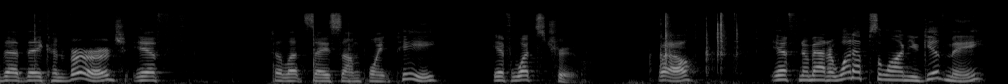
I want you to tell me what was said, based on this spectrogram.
that they converge if to let's say some point P, if what's true? Well, if no matter what epsilon you give me,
